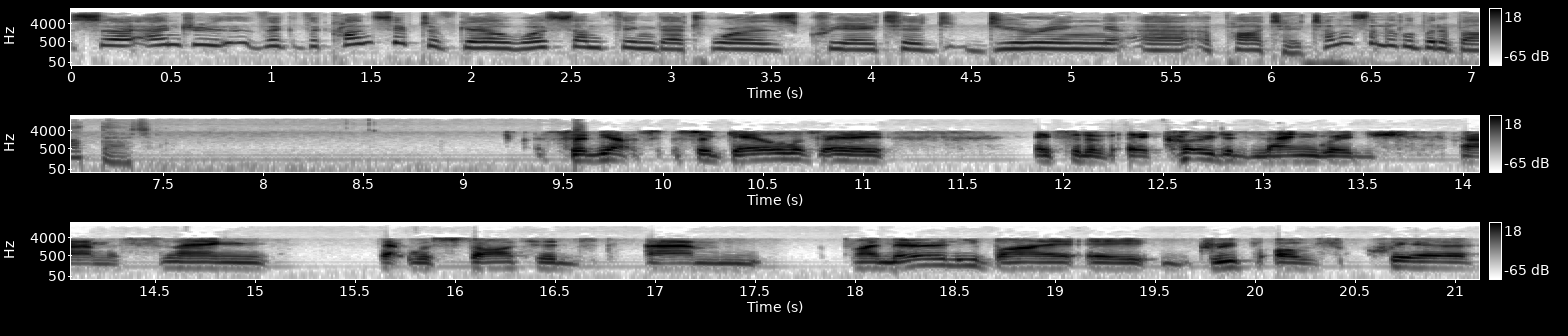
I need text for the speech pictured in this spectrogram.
so Andrew, the, the concept of Gayle was something that was created during uh, apartheid. Tell us a little bit about that. So yeah, so Gayle was a a sort of a coded language, um, a slang that was started um, primarily by a group of queer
